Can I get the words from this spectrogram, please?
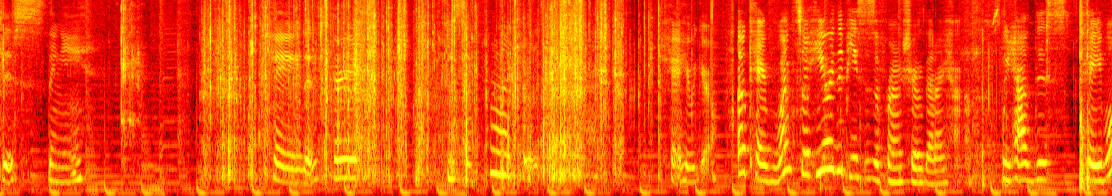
This thingy. Okay, the third Okay, here we go. Okay, everyone, so here are the pieces of furniture that I have. We have this table,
